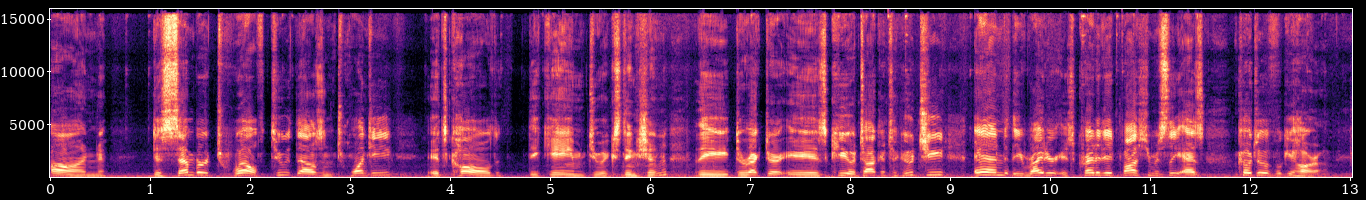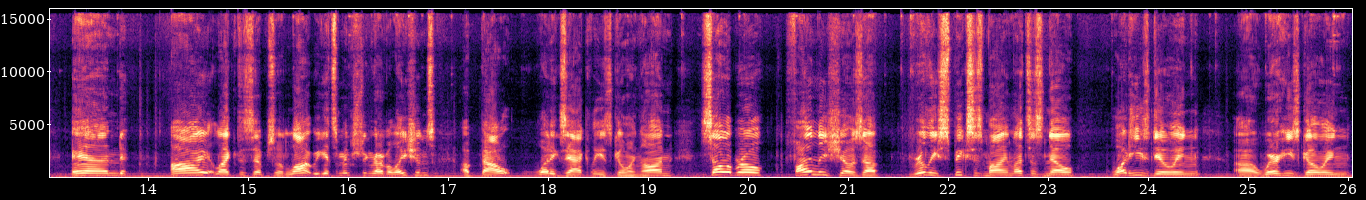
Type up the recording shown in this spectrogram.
on December 12th, 2020. It's called The Game to Extinction. The director is Kiyotaka Taguchi, and the writer is credited posthumously as Kota Fukihara. And I like this episode a lot. We get some interesting revelations about what exactly is going on. Celebro finally shows up, really speaks his mind, lets us know what he's doing, uh, where he's going,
